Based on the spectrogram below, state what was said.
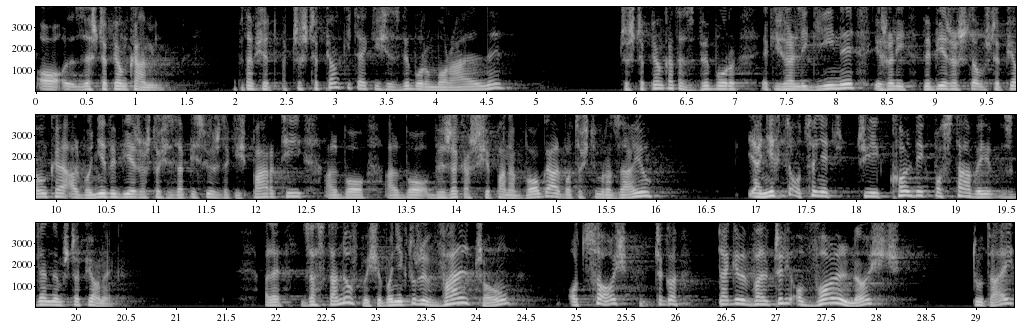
o, ze szczepionkami. Pytam się, czy szczepionki to jakiś jest wybór moralny? Czy szczepionka to jest wybór jakiś religijny? Jeżeli wybierzesz tą szczepionkę albo nie wybierzesz, to się zapisujesz do jakiejś partii, albo, albo wyrzekasz się Pana Boga, albo coś w tym rodzaju? Ja nie chcę oceniać czyjejkolwiek postawy względem szczepionek. Ale zastanówmy się, bo niektórzy walczą o coś, czego tak jakby walczyli o wolność tutaj,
